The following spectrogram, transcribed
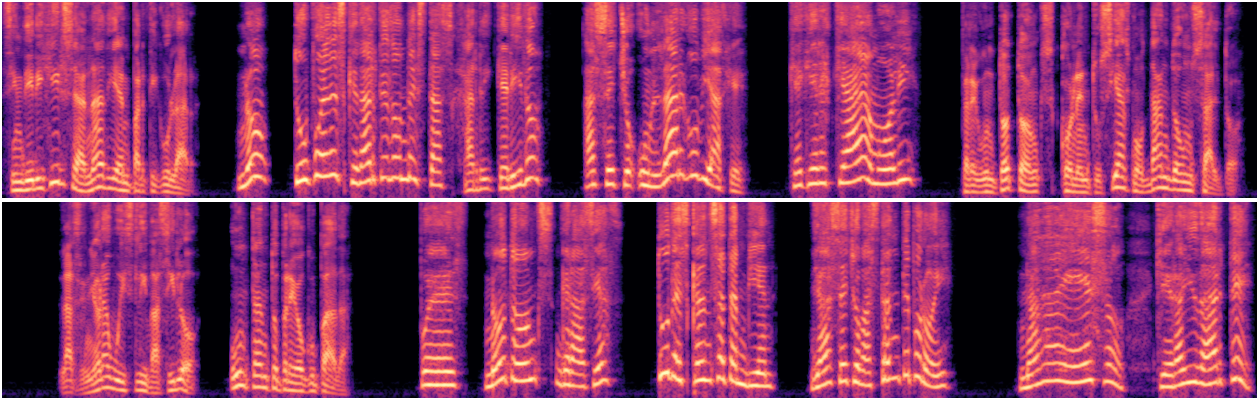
sin dirigirse a nadie en particular. No, tú puedes quedarte donde estás, Harry querido. Has hecho un largo viaje. ¿Qué quieres que haga, Molly? preguntó Tonks con entusiasmo dando un salto. La señora Weasley vaciló, un tanto preocupada. Pues no, Tonks, gracias. Tú descansa también. Ya has hecho bastante por hoy. Nada de eso. Quiero ayudarte,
